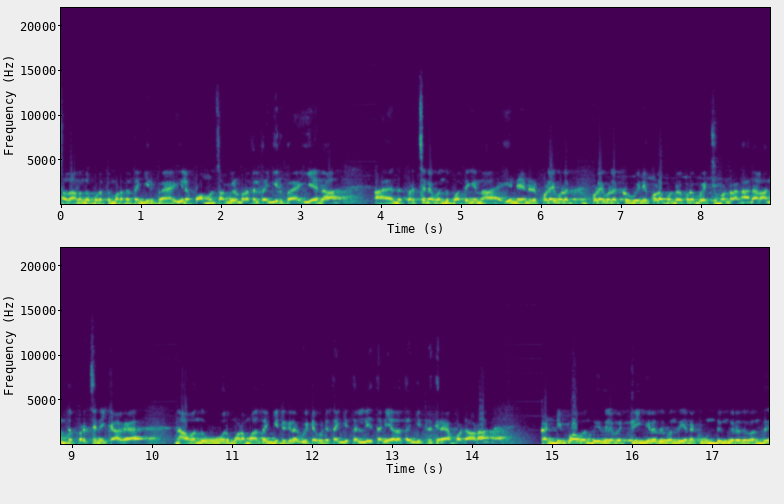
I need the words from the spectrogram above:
சதானந்தபுரத்து மடத்தில் தங்கியிருப்பேன். இல்லை பாம்பன் சாமிகள் மடத்தில் தங்கியிருப்பேன். ஏன்னா இந்த பிரச்சனை வந்து பார்த்தீங்கன்னா என்னை என்னுடைய கொலை வழக்கு கொலை வழக்கு என்னை கொலை பண்ணுற கூட முயற்சி பண்ணுறாங்க அதனால் அந்த பிரச்சனைக்காக நான் வந்து ஒவ்வொரு மடமாக தங்கிட்டு இருக்கிறேன். வீட்டை விட்டு தங்கி தள்ளி தனியாக தான் தங்கிட்டு இருக்கிறேன். பட் ஆனால் கண்டிப்பாக வந்து இதில் வெற்றிங்கிறது வந்து எனக்கு உண்டுங்கிறது வந்து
